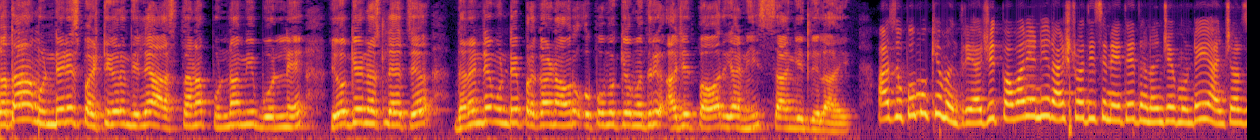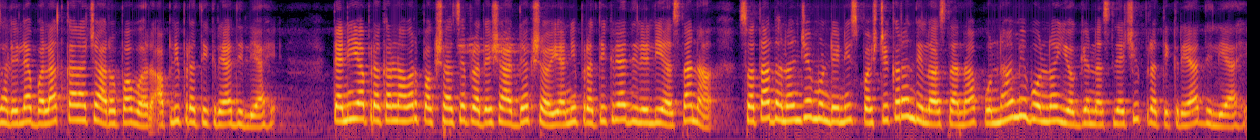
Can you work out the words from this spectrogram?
स्वतः मुंडेने स्पष्टीकरण दिले असताना पुन्हा मी बोलणे योग्य नसल्याचं धनंजय मुंडे प्रकरणावर उपमुख्यमंत्री अजित पवार यांनी सांगितलेलं आहे. आज उपमुख्यमंत्री अजित पवार यांनी राष्ट्रवादीचे नेते धनंजय मुंडे यांच्यावर झालेल्या बलात्काराच्या आरोपावर आपली प्रतिक्रिया दिली आहे. त्यांनी या प्रकरणावर पक्षाचे प्रदेशाध्यक्ष यांनी प्रतिक्रिया दिलेली असताना स्वतः धनंजय मुंडेंनी स्पष्टीकरण दिलं असताना पुन्हा मी बोलणं योग्य नसल्याची प्रतिक्रिया दिली आहे.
